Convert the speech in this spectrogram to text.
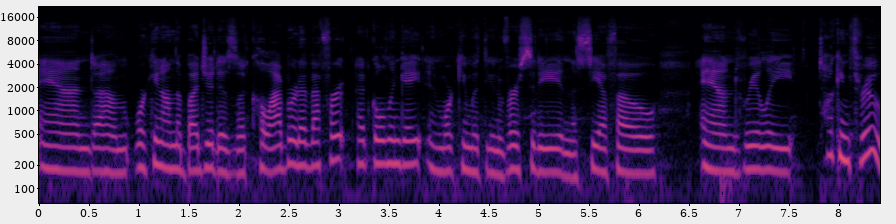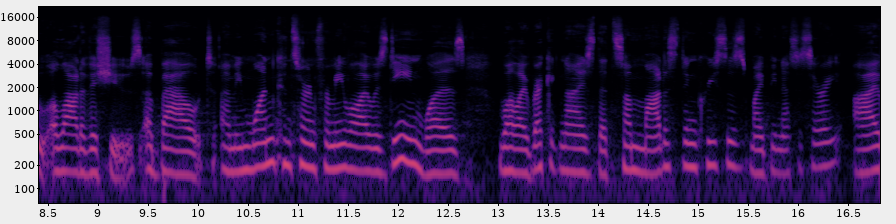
and um, working on the budget is a collaborative effort at Golden Gate and working with the university and the CFO and really talking through a lot of issues about i mean one concern for me while i was dean was while i recognized that some modest increases might be necessary i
